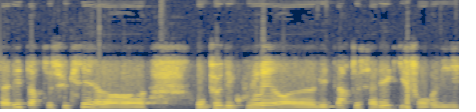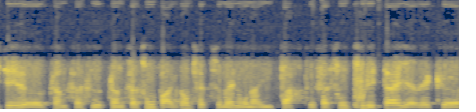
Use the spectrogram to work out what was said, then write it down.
salées, tartes sucrées. Alors, euh, on peut découvrir euh, des tartes salées qui sont revisitées euh, plein de façons. Plein de façons. Par exemple, cette semaine, on a une tarte façon poulet taille avec euh,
